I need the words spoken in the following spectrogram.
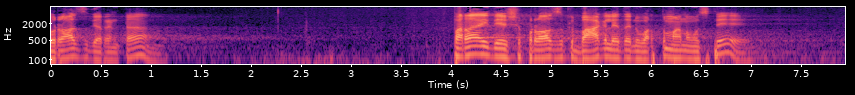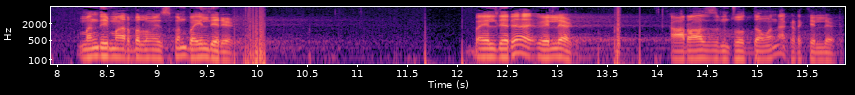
ఓ రాజు గారంట పరాయి దేశపు రాజుకి బాగలేదని వర్తమానం వస్తే మంది మార్బలం వేసుకొని బయలుదేరాడు. బయలుదేరి వెళ్ళాడు. ఆ రాజును చూద్దామని అక్కడికి వెళ్ళాడు.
